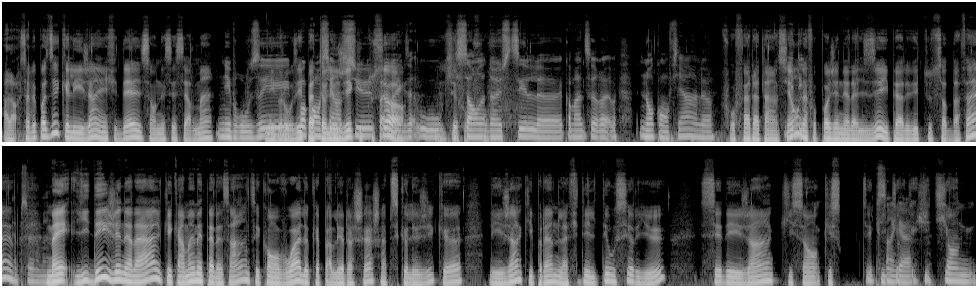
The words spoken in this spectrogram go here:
Alors, ça ne veut pas dire que les gens infidèles sont nécessairement... Névrosés, Névrosés, pas pathologiques et tout ça. ou qui sont d'un style, euh, comment dire, euh, non confiant. Il faut faire attention, Il ne des- faut pas généraliser, il peut arriver toutes sortes d'affaires. Absolument. Mais l'idée générale qui est quand même intéressante, c'est qu'on voit là, que par les recherches en psychologie que les gens qui prennent la fidélité au sérieux, c'est des gens qui sont qui, qui, ont une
